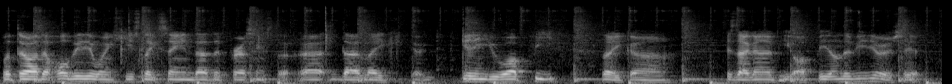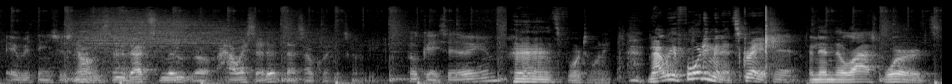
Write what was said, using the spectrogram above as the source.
But throughout the whole video, when he's like saying that depressing stuff, uh, that like uh, getting you upbeat, like, uh, is that gonna be upbeat on the video or is it everything's just gonna No, dude, that's literally uh, how I said it. That's how quick it's gonna be. Okay, say that again. it's 420. Now we have 40 minutes. Great. Yeah. And then the last words.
